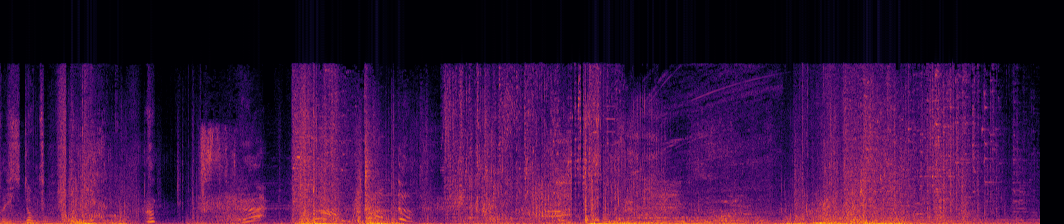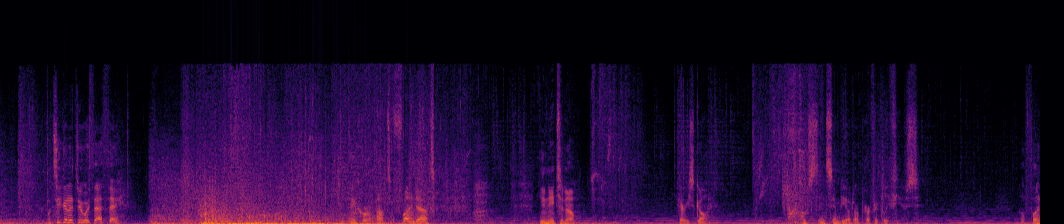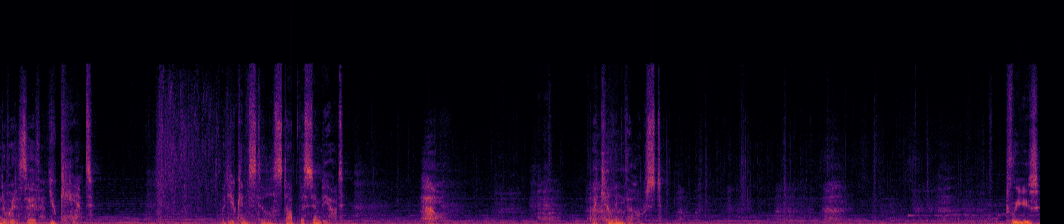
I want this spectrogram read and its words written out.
Please don't. What's he gonna do with that thing? I think we're about to find out. You need to know. Harry's gone. Host and symbiote are perfectly fused. I'll find a way to save him. You can't. But you can still stop the symbiote. How? By killing the host. Please.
